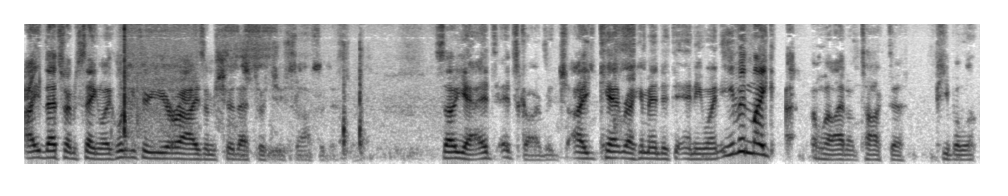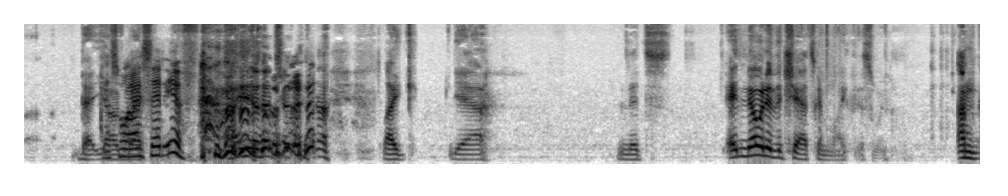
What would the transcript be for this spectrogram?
I that's what I'm saying. Like looking through your eyes, I'm sure that's what you saw for this one. So yeah, it's it's garbage. I can't recommend it to anyone. Even like, uh, well, I don't talk to people uh, that young. That's why I said if. I know that's- like, yeah, it's and no to the chat's gonna like this one. I'm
